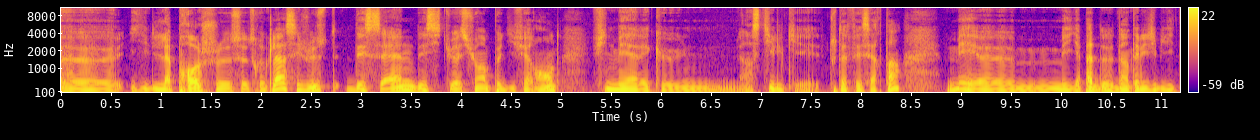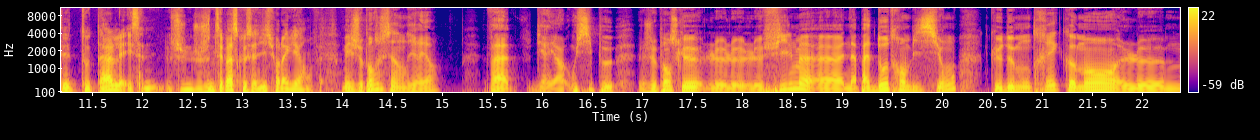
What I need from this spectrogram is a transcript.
euh, il approche ce truc-là, c'est juste des scènes, des situations un peu différentes, filmées avec euh, un style qui est tout à fait certain, mais euh, mais il n'y a pas d'intelligibilité totale, et je, ne sais pas ce que ça dit sur la guerre en fait. Mais je pense que ça n'en dit rien. Enfin, je rien, ou si peu. Je pense que le, le, film euh, n'a pas d'autre ambition que de montrer comment le,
